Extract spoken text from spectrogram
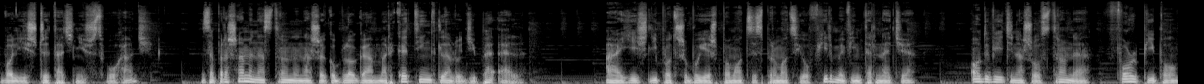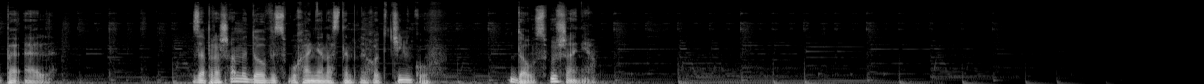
Wolisz czytać niż słuchać? Zapraszamy na stronę naszego bloga marketingdlaludzi.pl. A jeśli potrzebujesz pomocy z promocją firmy w internecie, odwiedź naszą stronę forpeople.pl. Zapraszamy do wysłuchania następnych odcinków. Do usłyszenia.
